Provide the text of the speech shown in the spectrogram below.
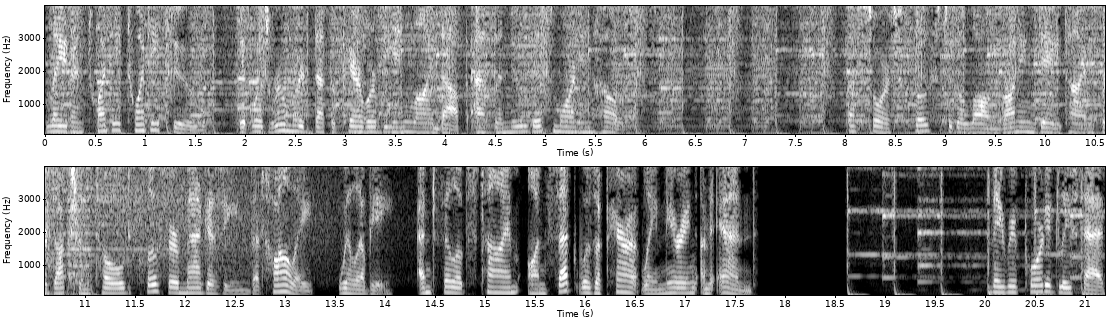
Late in 2022, it was rumored that the pair were being lined up as the new This Morning hosts. A source close to the long-running daytime production told Closer magazine that Holly, Willoughby, and Phillip's time on set was apparently nearing an end. They reportedly said,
